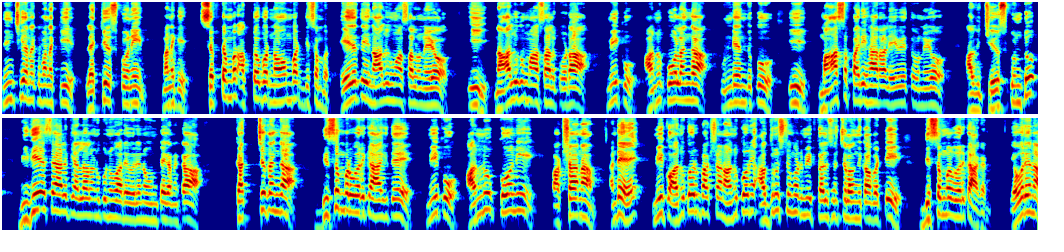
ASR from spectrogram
నుంచి కనుక మనకి లెక్కేసుకొని మనకి సెప్టెంబర్ అక్టోబర్ నవంబర్ డిసెంబర్ ఏదైతే ఈ నాలుగు మాసాలు ఉన్నాయో ఈ నాలుగు మాసాలు కూడా మీకు అనుకూలంగా ఉండేందుకు ఈ మాస పరిహారాలు ఏవైతే ఉన్నాయో అవి చేసుకుంటూ విదేశాలకు వెళ్ళాలనుకున్న వారు ఎవరైనా ఉంటే కనుక ఖచ్చితంగా డిసెంబర్ వరకు ఆగితే మీకు అనుకోని పక్షాన అంటే మీకు అనుకోని పక్షాన అనుకోని అదృష్టం కూడా మీకు కలిసి వచ్చేలా ఉంది కాబట్టి డిసెంబర్ వరకు ఆగండి. ఎవరైనా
